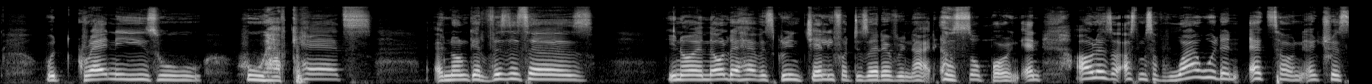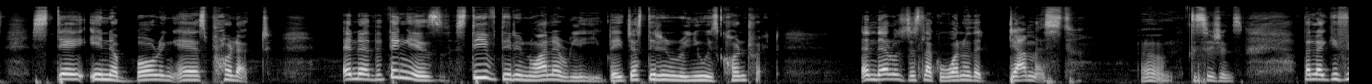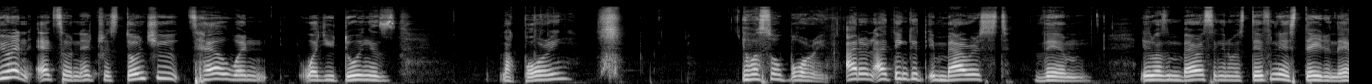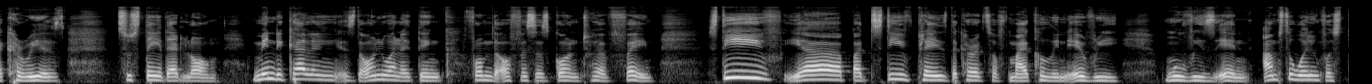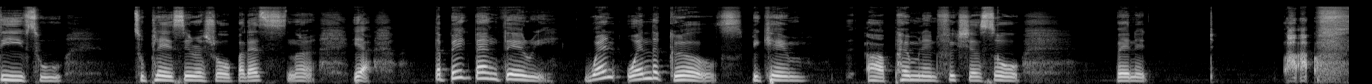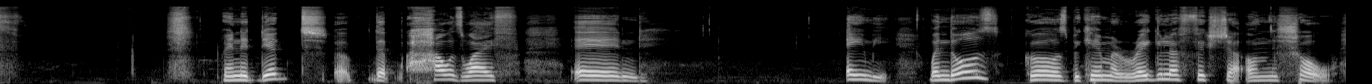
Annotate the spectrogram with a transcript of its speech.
with grannies who who have cats and don't get visitors you know and all they have is green jelly for dessert every night. It was so boring. And i always ask myself why would an actor or an actress stay in a boring ass product? And uh, the thing is steve didn't want to leave. They just didn't renew his contract and that was just like one of the dumbest um, decisions. But like, if you're an actor or an actress, don't you tell when what you're doing is like boring? It was so boring. I don't. I think it embarrassed them. It was embarrassing, and it was definitely a stain in their careers to stay that long. Mindy Kaling is the only one I think from The Office has gone to have fame. Steve, yeah, but Steve plays the character of Michael in every movie's in. I'm still waiting for Steve to to play a serious role, but that's not yeah. The Big Bang Theory. When when the girls became uh, permanent fixtures, so Bennett Benedict, uh, the Howard's wife, and Amy. When those girls became a regular fixture on the show,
